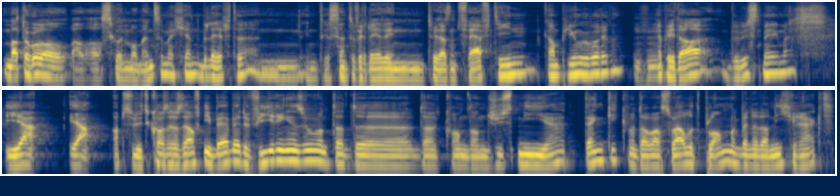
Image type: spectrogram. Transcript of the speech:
maar toch wel, wel als gewoon momenten met Gent beleefd. Hè? Een interessante verleden in 2015 kampioen geworden. Mhm. Heb je dat bewust meegemaakt? Ja, ja, absoluut. Ik was er zelf niet bij bij de viering en zo, want dat, eh, dat kwam dan juist niet uit, denk ik. Want dat was wel het plan, maar ik ben er dan niet geraakt.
